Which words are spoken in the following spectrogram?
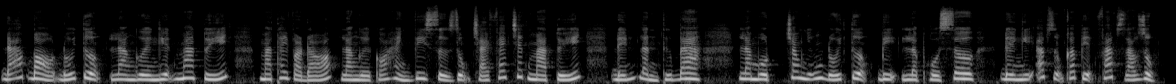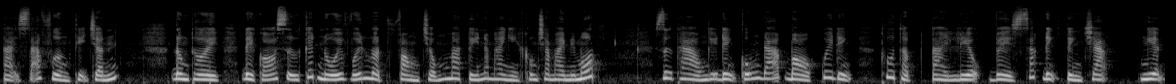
đã bỏ đối tượng là người nghiện ma túy mà thay vào đó là người có hành vi sử dụng trái phép chất ma túy đến lần thứ ba là một trong những đối tượng bị lập hồ sơ đề nghị áp dụng các biện pháp giáo dục tại xã phường thị trấn. Đồng thời, để có sự kết nối với luật phòng chống ma túy năm 2021, dự thảo nghị định cũng đã bỏ quy định thu thập tài liệu về xác định tình trạng nghiện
